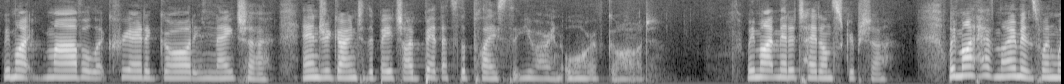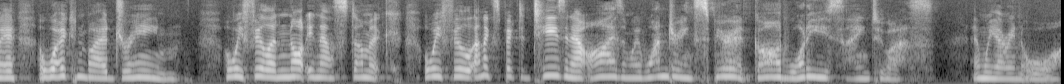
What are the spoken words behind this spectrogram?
We might marvel at Creator God in nature. Andrew going to the beach, I bet that's the place that you are in awe of God. We might meditate on Scripture we might have moments when we're awoken by a dream, or we feel a knot in our stomach, or we feel unexpected tears in our eyes, and we're wondering, Spirit, God, what are you saying to us? And we are in awe.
